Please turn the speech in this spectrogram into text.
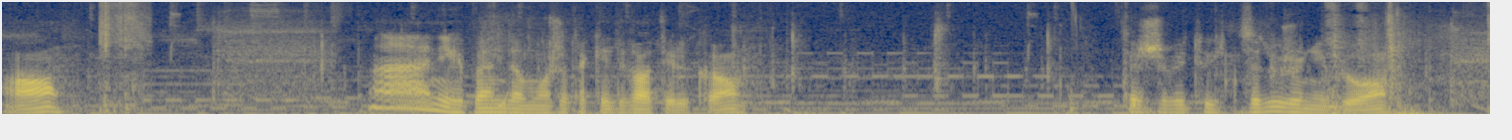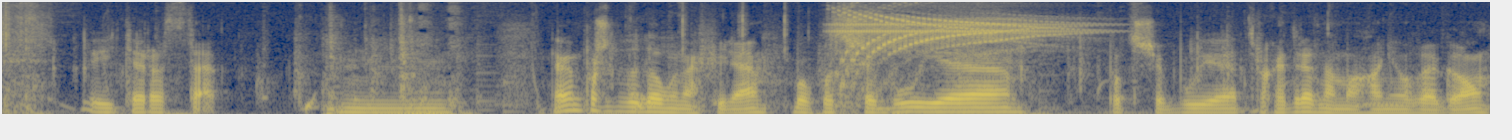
O. A, niech będą może takie dwa tylko. Też, żeby tu ich za dużo nie było. I teraz tak. Mm, ja bym poszedł do domu na chwilę, bo potrzebuję, potrzebuję trochę drewna machaniowego.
